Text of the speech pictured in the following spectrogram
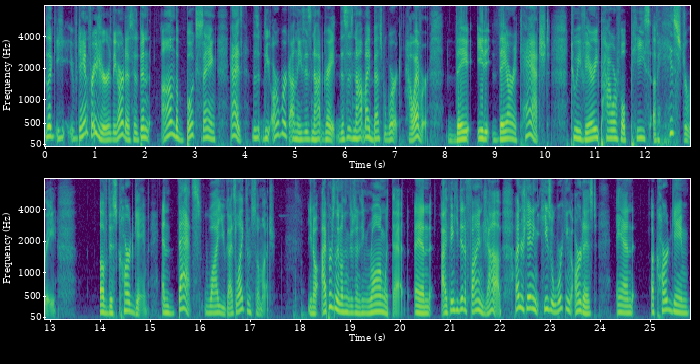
like he, Dan Frazier, the artist, has been on the books saying, guys, this, the artwork on these is not great. This is not my best work. However, they it, they are attached to a very powerful piece of history of this card game. And that's why you guys like them so much. You know, I personally don't think there's anything wrong with that. And I think he did a fine job. Understanding he's a working artist and a card game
